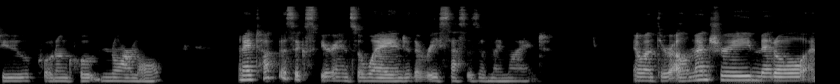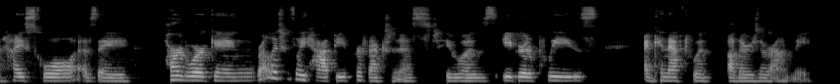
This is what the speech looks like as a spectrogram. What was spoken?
to quote unquote normal. And I tucked this experience away into the recesses of my mind. I went through elementary, middle, and high school as a hardworking, relatively happy perfectionist who was eager to please and connect with others around me.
